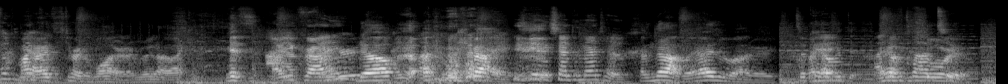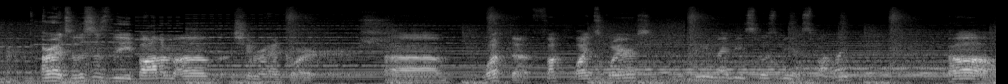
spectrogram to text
Have. My eyes are starting to water, and I'm really not liking it. I Are you crying? fingers No, I'm cloud. crying. He's getting sentimental. I'm not. My eyes are watering. It's I okay. have a, I I have have a cloud sword. too. Alright, so this is the bottom of Shinra headquarters. Um, What the fuck? White squares? I think it might be supposed to be a spotlight. Oh.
